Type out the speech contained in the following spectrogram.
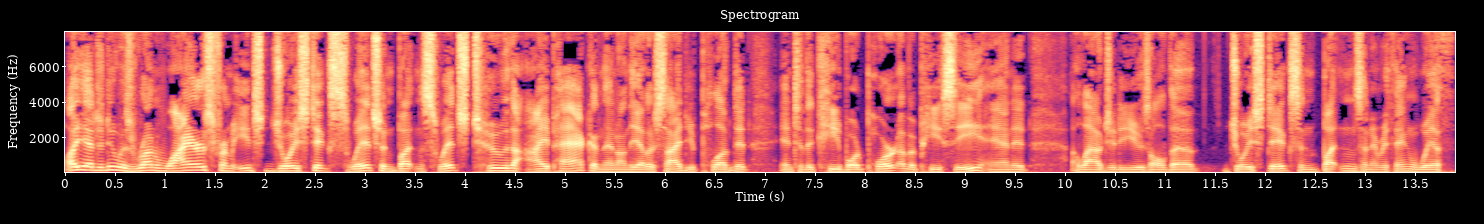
all you had to do was run wires from each joystick switch and button switch to the I-PAC, and then on the other side, you plugged it into the keyboard port of a PC, and it allowed you to use all the joysticks and buttons and everything with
